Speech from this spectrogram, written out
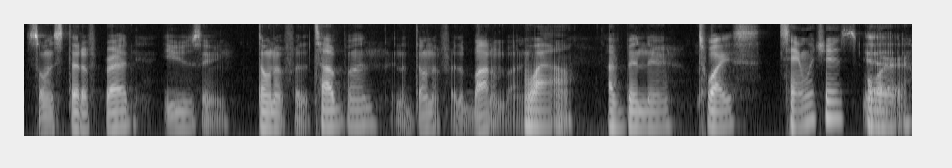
So instead of bread, using donut for the top bun and a donut for the bottom bun. wow. I've been there twice. Sandwiches Yeah. or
